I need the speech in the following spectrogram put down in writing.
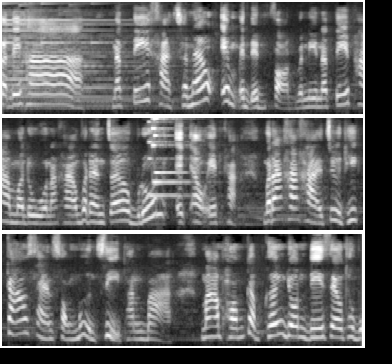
สวัสดีค่ะ นัตตี้ค่ะ Channel M N Ford วันนี้นัตตี้พามาดูนะคะ v a n g e r รุ่น XLS ค่ะ ราคาขายจะอยู่ที่ 924,000 บาท มาพร้อมกับเครื่องยนต์ดีเซลเทอร์โบ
